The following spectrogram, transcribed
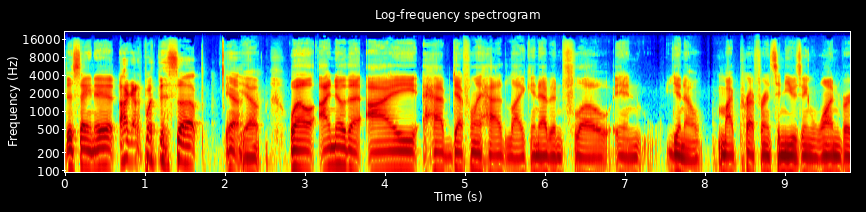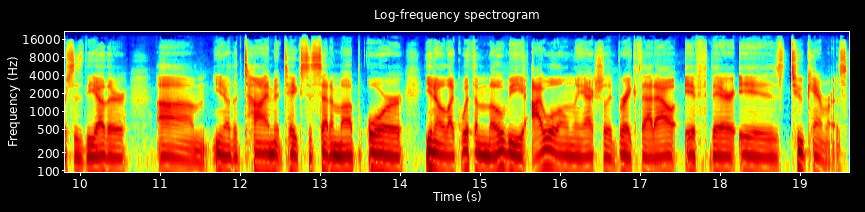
"This ain't it. I got to put this up." Yeah. Yep. Well, I know that I have definitely had like an ebb and flow in, you know, my preference in using one versus the other. Um, you know, the time it takes to set them up, or you know, like with a Movi, I will only actually break that out if there is two cameras.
